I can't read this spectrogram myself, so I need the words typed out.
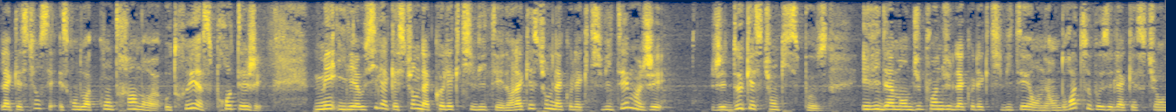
la question c'est est-ce qu'on doit contraindre autrui à se protéger? Mais il y a aussi la question de la collectivité. Dans la question de la collectivité, moi j'ai j'ai deux questions qui se posent. Évidemment, du point de vue de la collectivité, on est en droit de se poser la question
